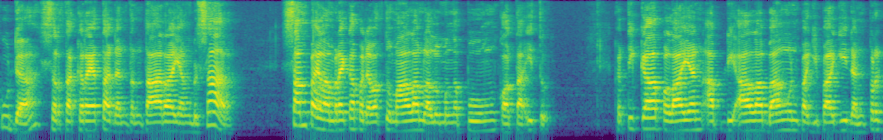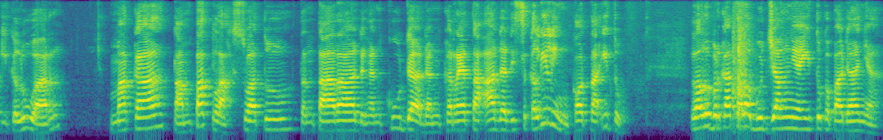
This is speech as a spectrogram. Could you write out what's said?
kuda, serta kereta dan tentara yang besar. Sampailah mereka pada waktu malam lalu mengepung kota itu. Ketika pelayan abdi Allah bangun pagi-pagi dan pergi keluar, Maka tampaklah suatu tentara dengan kuda dan kereta ada di sekeliling kota itu. Lalu berkatalah bujangnya itu kepadanya,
